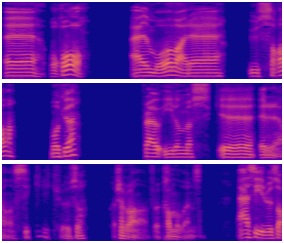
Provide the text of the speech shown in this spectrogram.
eh, åhå. Det må være USA, da. Må det ikke det? For det er jo Elon Musk eh, Eller han er sikkert ikke fra USA. Kanskje han er fra Canada eller noe sånt. Jeg sier USA.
